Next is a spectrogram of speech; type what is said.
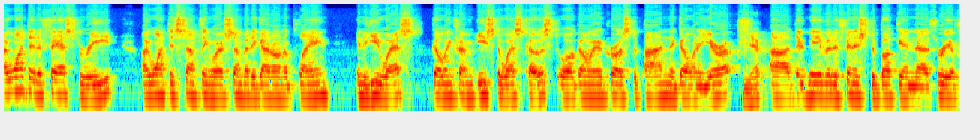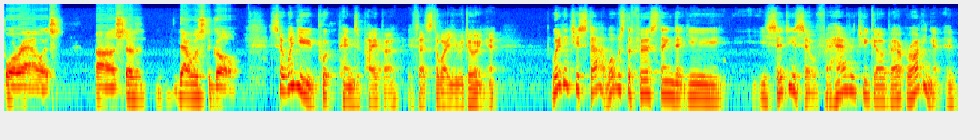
I wanted a fast read. I wanted something where somebody got on a plane in the U.S. going from east to west coast, or going across the pond and going to Europe. Yep. Uh, they'd be able to finish the book in uh, three or four hours. Uh, so that was the goal. So when you put pen to paper, if that's the way you were doing it, where did you start? What was the first thing that you you said to yourself? How did you go about writing it? It-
